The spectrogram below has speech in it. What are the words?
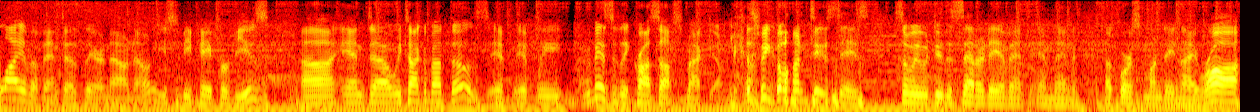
live event, as they are now known, used to be pay per views, uh, and uh, we talk about those. If if we we basically cross off SmackDown because we go on Tuesdays, so we would do the Saturday event and then of course Monday Night Raw.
